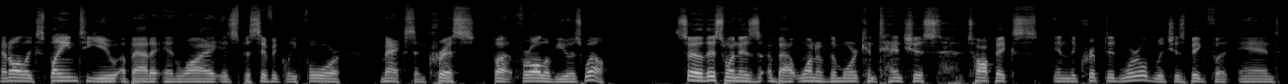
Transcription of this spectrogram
and I'll explain to you about it and why it's specifically for Max and Chris, but for all of you as well. So this one is about one of the more contentious topics in the cryptid world, which is Bigfoot. And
